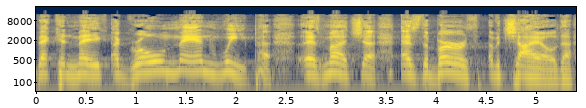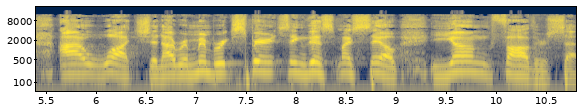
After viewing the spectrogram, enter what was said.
that can make a grown man weep uh, as much uh, as the birth of a child. I watch and I remember experiencing this myself. Young fathers uh,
